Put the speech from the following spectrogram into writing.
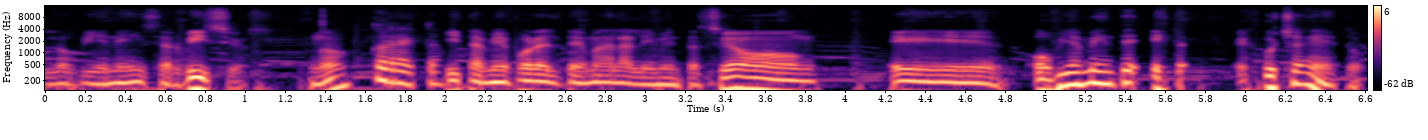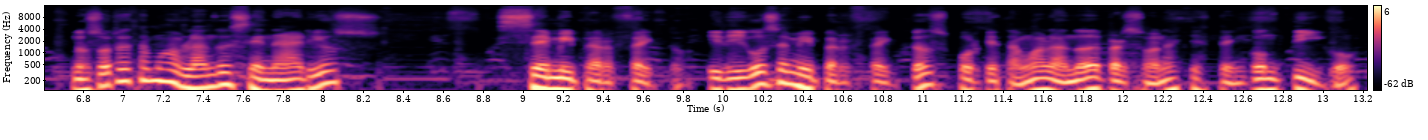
los bienes y servicios, ¿no? Correcto. Y también por el tema de la alimentación. Eh, obviamente, esta- escuchen esto, nosotros estamos hablando de escenarios semiperfectos. Y digo semiperfectos porque estamos hablando de personas que estén contigo,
